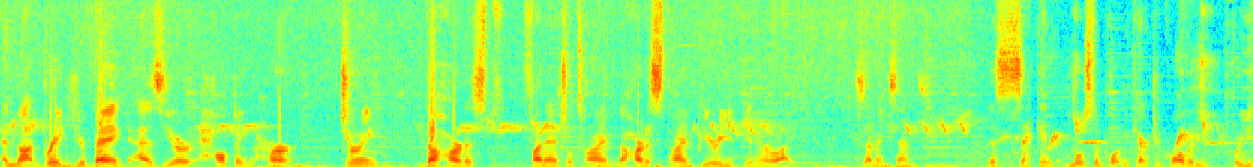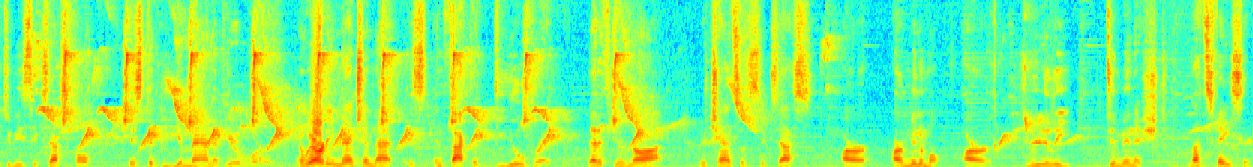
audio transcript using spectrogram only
and not break your bank as you're helping her during the hardest financial time, the hardest time period in her life. Does that make sense? The second most important character quality for you to be successful is to be a man of your word. And we already mentioned that is in fact a deal breaker. That if you're not, your chance of success are, are minimal, are really diminished. Let's face it,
